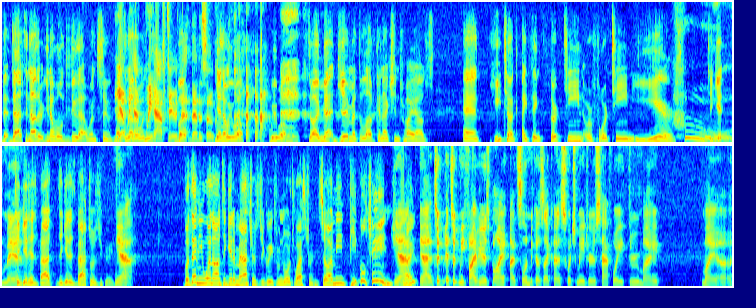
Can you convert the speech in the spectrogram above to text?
th- that's another, you know, we'll do that one soon. That's yeah, we, another ha- one. we have to. But- that, that is so cool. Yeah, no, we will. we will. So I met Jim at the Love Connection tryouts, and he took, I think, 13 or 14 years to get man. to get his bat to get his bachelor's degree. yeah. But then he went on to get a master's degree from Northwestern. So I mean, people change, Yeah, right? yeah. It took it took me five years, but I it's only because I kind of switched majors halfway through my my uh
